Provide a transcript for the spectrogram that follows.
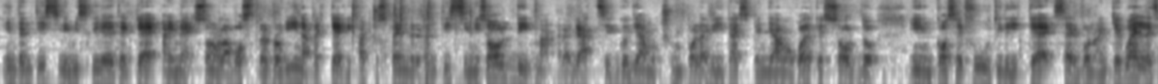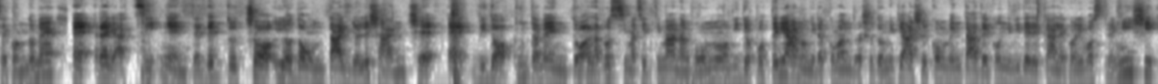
In tantissimi mi scrivete che, ahimè, sono la vostra rovina perché vi faccio spendere tantissimi soldi. Ma ragazzi, godiamoci un po' la vita e spendiamo qualche soldo in cose futili che servono anche quelle secondo me. E ragazzi, niente, detto ciò io do un taglio alle ciance e vi do appuntamento alla prossima settimana con un nuovo video potteriano. Mi raccomando lasciate un mi piace, commentate, condividete il canale con i vostri amici.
